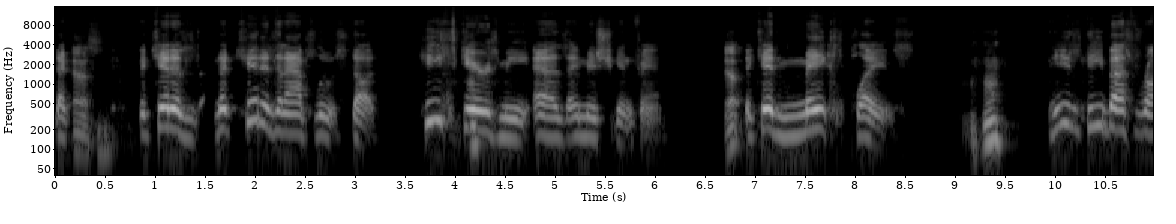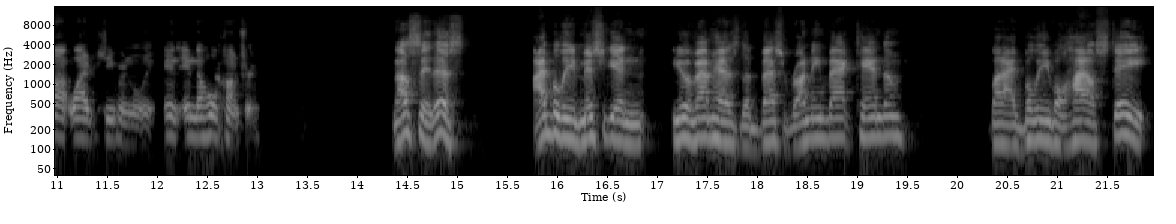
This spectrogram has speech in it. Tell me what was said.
That Yes. the kid is the kid is an absolute stud. He scares me as a Michigan fan. Yep. The kid makes plays. hmm He's the best wide receiver in the league, in, in the whole country. And I'll say this I believe Michigan, U of M has the best running back tandem, but I believe Ohio State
